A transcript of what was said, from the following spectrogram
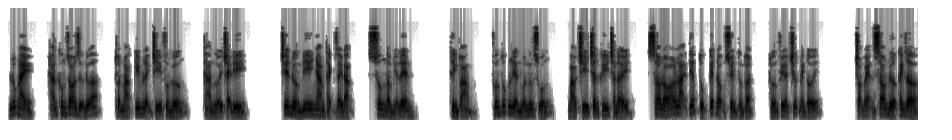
Lúc này, hắn không do dự nữa, thuận mạc kim lệnh chỉ phương hướng, thả người chạy đi. Trên đường đi nham thạch dày đặc, sông ngầm nhiệt lên. Thỉnh thoảng, phương thúc liền muốn ngưng xuống, bảo trì chân khí tràn đầy, sau đó lại tiếp tục kết động xuyên tường thuật, hướng phía trước đánh tới. Trọn vẹn sau nửa canh giờ,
